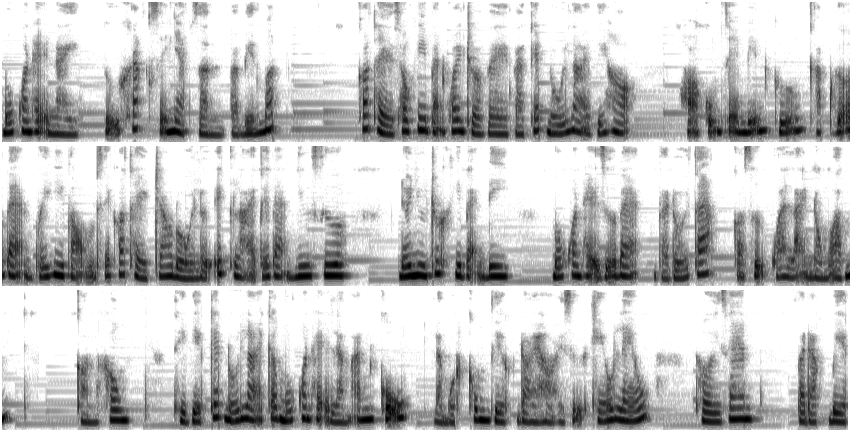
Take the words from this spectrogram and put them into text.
mối quan hệ này tự khắc sẽ nhạt dần và biến mất. Có thể sau khi bạn quay trở về và kết nối lại với họ họ cũng sẽ miễn cưỡng gặp gỡ bạn với hy vọng sẽ có thể trao đổi lợi ích lại với bạn như xưa, nếu như trước khi bạn đi mối quan hệ giữa bạn và đối tác có sự quay lại nồng ấm. Còn không thì việc kết nối lại các mối quan hệ làm ăn cũ là một công việc đòi hỏi sự khéo léo, thời gian và đặc biệt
